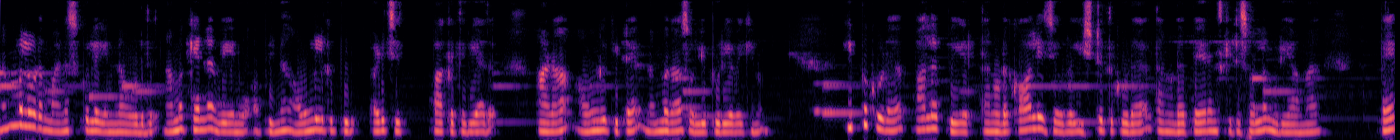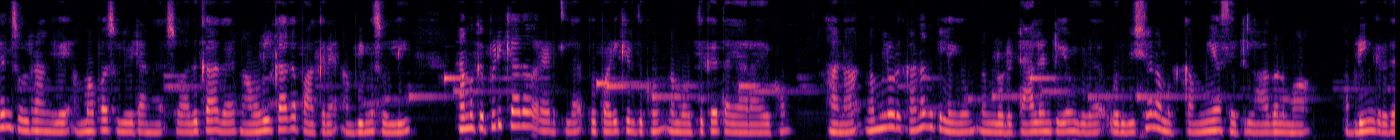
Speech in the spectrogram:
நம்மளோட மனசுக்குள்ள என்ன ஓடுது நமக்கு என்ன வேணும் அப்படின்னு அவங்களுக்கு பு- படிச்சு பார்க்க தெரியாது. ஆனா அவங்க கிட்ட நம்ம தான் சொல்லி புரிய வைக்கணும். இப்போ கூட பல பேர் தன்னோட காலேஜோட இஷ்டத்து கூட தன்னோட பேரண்ட்ஸ் கிட்ட சொல்ல முடியாம பேரண்ட்ஸ் சொல்றாங்களே அம்மா அப்பா சொல்லிட்டாங்க. ஸோ அதுக்காக நான் அவங்களுக்காக பாக்குறேன் அப்படின்னு சொல்லி நமக்கு பிடிக்காத ஒரு இடத்துல போய் படிக்கிறதுக்கும் நம்ம ஒத்துக்க தயாராக இருக்கும். ஆனா நம்மளோட கனவுகளையும் நம்மளோட டேலண்ட்டையும் விட ஒரு விஷயம் நமக்கு கம்மியாக செட்டில் ஆகணுமா அப்படிங்கிறத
